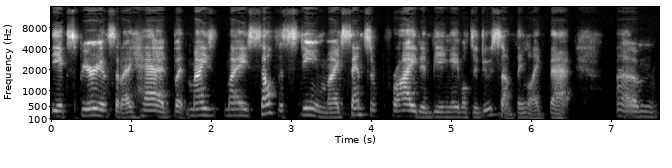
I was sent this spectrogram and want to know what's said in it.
the experience that I had, but my my self esteem, my sense of pride in being able to do something like that. Um,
